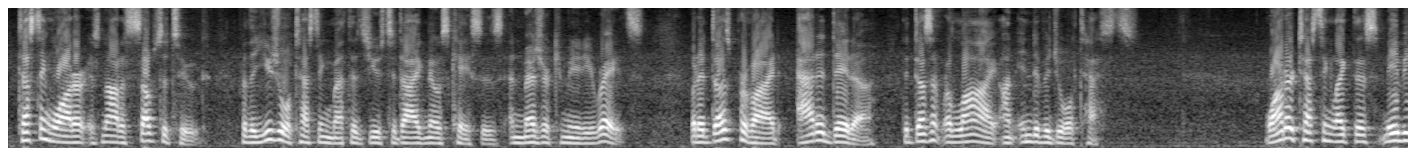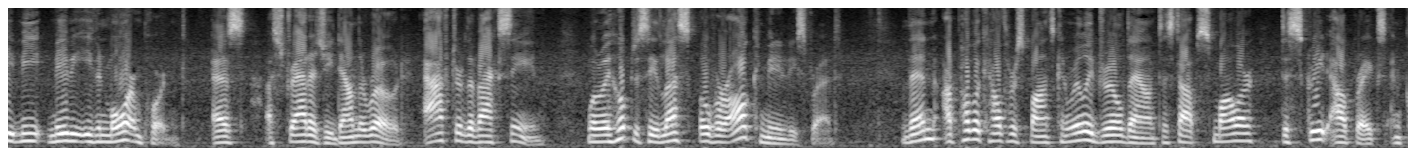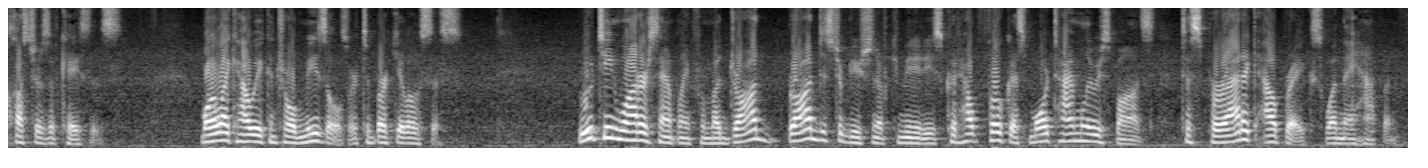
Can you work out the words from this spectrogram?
Testing water is not a substitute for the usual testing methods used to diagnose cases and measure community rates, but it does provide added data that doesn't rely on individual tests. Water testing like this may be, may be even more important as a strategy down the road after the vaccine when we hope to see less overall community spread, then our public health response can really drill down to stop smaller, discrete outbreaks and clusters of cases. More like how we control measles or tuberculosis. Routine water sampling from a broad, broad distribution of communities could help focus more timely response to sporadic outbreaks when they happen.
